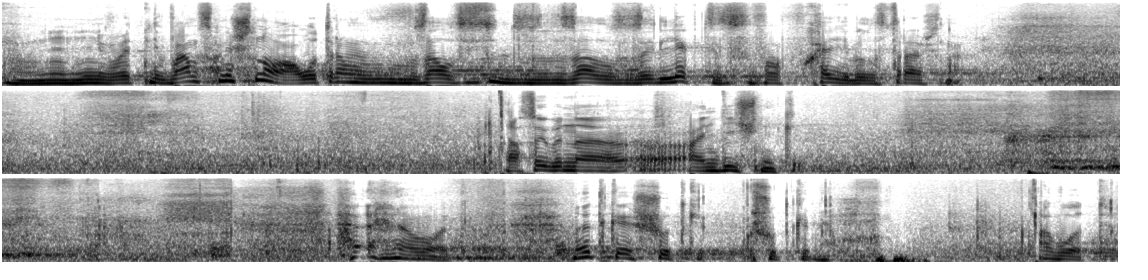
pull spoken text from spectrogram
Вам смешно, а утром в зал, в зал лекций входить было страшно. Особенно э, античники. Вот. Но это, конечно, шутки, шутками. Вот.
